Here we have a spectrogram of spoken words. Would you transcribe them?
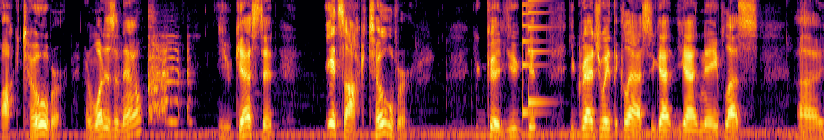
October. And what is it now? You guessed it. It's October. You're good. You get you graduate the class. You got you got an A plus. Uh,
